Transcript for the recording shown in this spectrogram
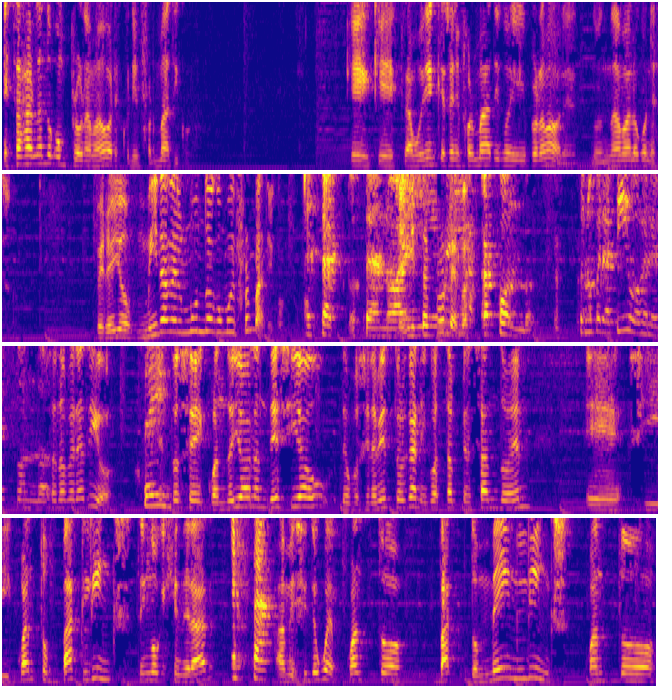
estás hablando con programadores, con informáticos. Que, que está muy bien que sean informáticos y programadores, no nada malo con eso pero ellos miran el mundo como informático. Exacto, o sea, no hay, está el problema. fondo. Son operativos en el fondo. Son operativos. Sí. Entonces, cuando ellos hablan de SEO, de posicionamiento orgánico, están pensando en eh, si cuántos backlinks tengo que generar Exacto. a mi sitio web, cuántos back domain links, cuántos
